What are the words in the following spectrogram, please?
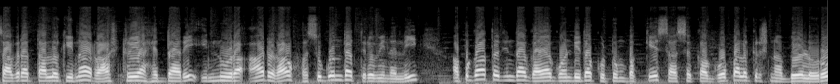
ಸಾಗರ ತಾಲೂಕಿನ ರಾಷ್ಟ್ರೀಯ ಹೆದ್ದಾರಿ ಇನ್ನೂರ ಆರರ ಹೊಸಗುಂದ ತಿರುವಿನಲ್ಲಿ ಅಪಘಾತದಿಂದ ಗಾಯಗೊಂಡಿದ್ದ ಕುಟುಂಬಕ್ಕೆ ಶಾಸಕ ಗೋಪಾಲಕೃಷ್ಣ ಬೇಳೂರು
